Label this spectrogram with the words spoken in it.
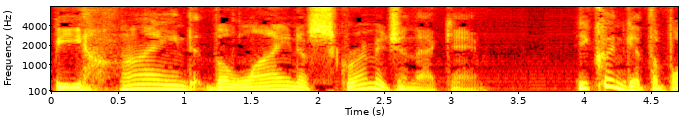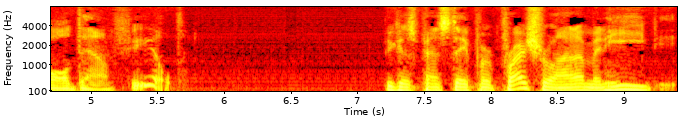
behind the line of scrimmage in that game. He couldn't get the ball downfield because Penn State put pressure on him and he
